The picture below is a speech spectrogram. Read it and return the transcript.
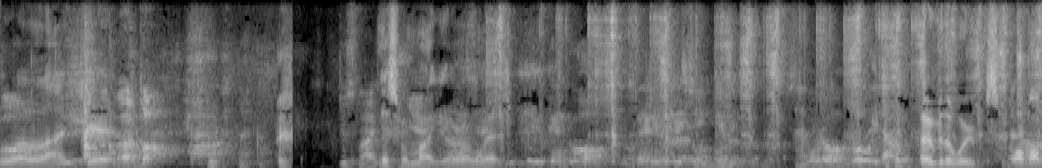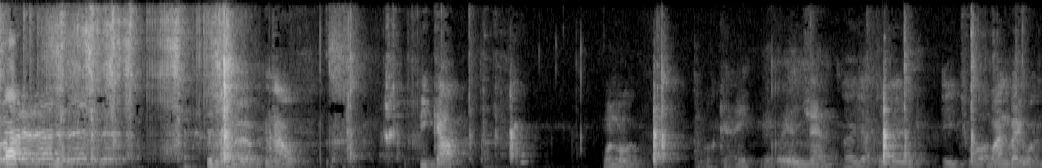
Ooh, I like it. Just like This one might go wrong, Rich. You can go. Very, very soon. Go, go without. Over the whoops. Wop, wop, wop. Now, pick up. One more. Okay. And then Oh, you have to do each one. one by one.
